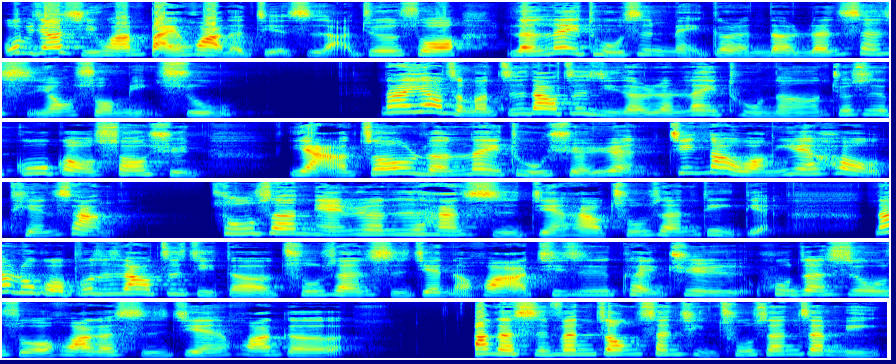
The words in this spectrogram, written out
我比较喜欢白话的解释啊，就是说，人类图是每个人的人生使用说明书。那要怎么知道自己的人类图呢？就是 Google 搜寻。亚洲人类图学院进到网页后，填上出生年月日和时间，还有出生地点。那如果不知道自己的出生时间的话，其实可以去户政事务所花个时间，花个花个十分钟申请出生证明，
